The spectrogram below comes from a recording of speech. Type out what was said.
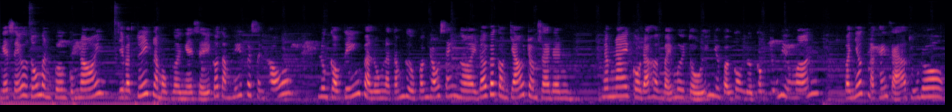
Nghệ sĩ ưu tú Minh Phương cũng nói, chị Bạch Tuyết là một người nghệ sĩ có tâm huyết với sân khấu, luôn cầu tiến và luôn là tấm gương phấn đấu sáng ngời đối với con cháu trong gia đình. Năm nay cô đã hơn 70 tuổi nhưng vẫn còn được công chúng yêu mến, và nhất là khán giả ở thủ đô.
